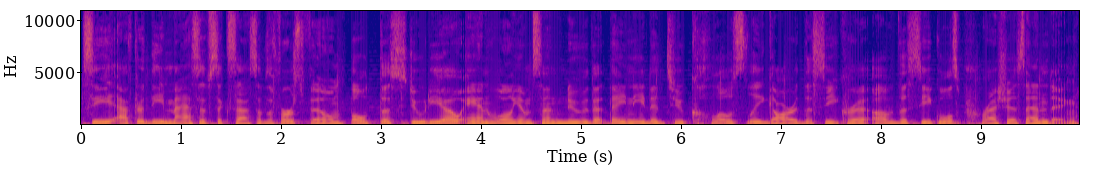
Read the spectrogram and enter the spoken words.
See, after the massive success of the first film, both the studio and Williamson knew that they needed to closely guard the secret of the sequel's precious ending.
